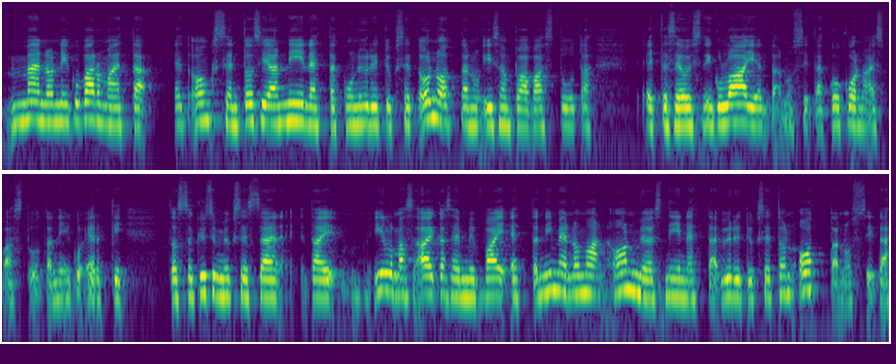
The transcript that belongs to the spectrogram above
mä en ole niin varma, että, että onko sen tosiaan niin, että kun yritykset on ottanut isompaa vastuuta, että se olisi niin kuin laajentanut sitä kokonaisvastuuta, niin kuin Erkki tuossa kysymyksessä tai ilmas aikaisemmin, vai että nimenomaan on myös niin, että yritykset on ottanut sitä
